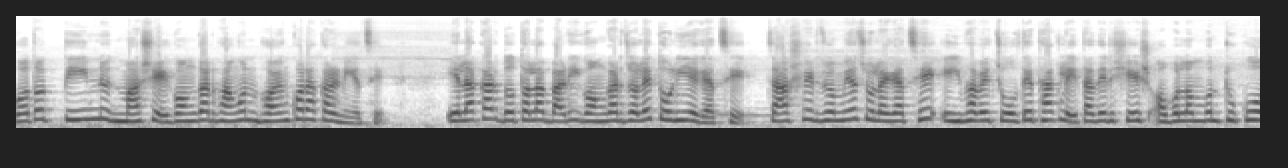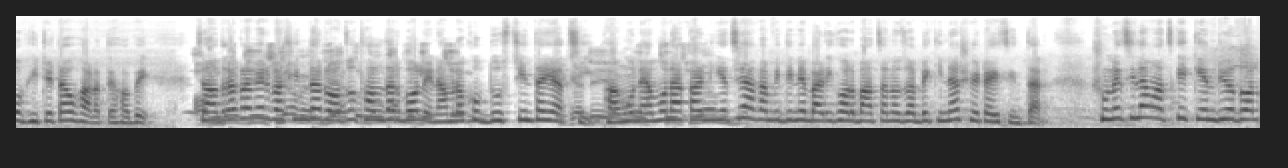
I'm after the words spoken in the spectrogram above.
গত তিন মাসে গঙ্গার ভাঙন ভয়ঙ্কর আকার নিয়েছে। এলাকার দোতলা বাড়ি গঙ্গার জলে তলিয়ে গেছে। চাষের জমিও চলে গেছে। এইভাবে চলতে থাকলে তাদের শেষ অবলম্বনটুকু ও ভিটেটাও হারাতে হবে। চাঁদরা গ্রামের বাসিন্দা রজত হালদার বলেন আমরা খুব দুশ্চিন্তায় আছি। ভাঙন এমন আকার নিয়েছে আগামী দিনে বাড়িঘর বাঁচানো যাবে কিনা সেটাই চিন্তার। শুনেছিলাম আজকে কেন্দ্রীয় দল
